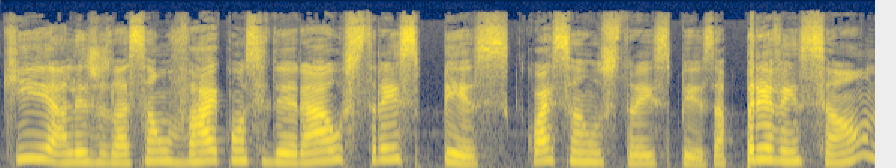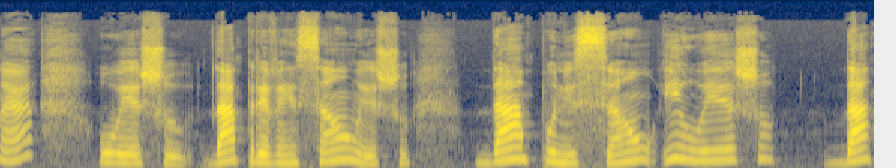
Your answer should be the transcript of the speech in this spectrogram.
que a legislação vai considerar os três P's. Quais são os três P's? A prevenção, né? o eixo da prevenção, o eixo da punição e o eixo da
